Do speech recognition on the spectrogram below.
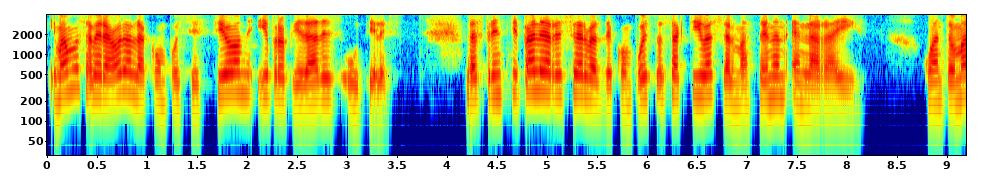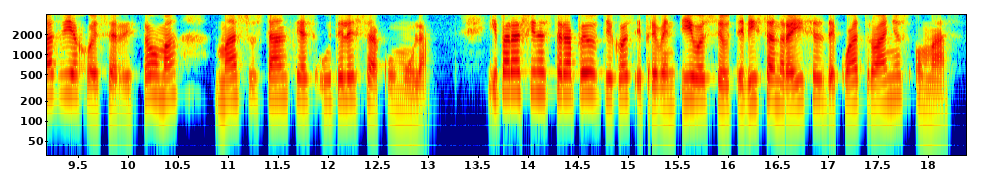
Y vamos a ver ahora la composición y propiedades útiles. Las principales reservas de compuestos activos se almacenan en la raíz. Cuanto más viejo es el rizoma, más sustancias útiles se acumulan. Y para fines terapéuticos y preventivos se utilizan raíces de cuatro años o más.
